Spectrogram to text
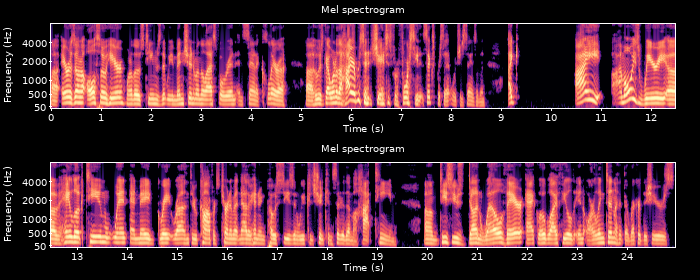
Uh, Arizona also here, one of those teams that we mentioned in the last four in, and Santa Clara uh, who has got one of the higher percentage chances for a four seed at six percent, which is saying something. I, I, I'm always weary of hey, look, team went and made great run through conference tournament. Now they're entering postseason. We could, should consider them a hot team. Um, TCU's done well there at Globe Life Field in Arlington. I think their record this year's,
